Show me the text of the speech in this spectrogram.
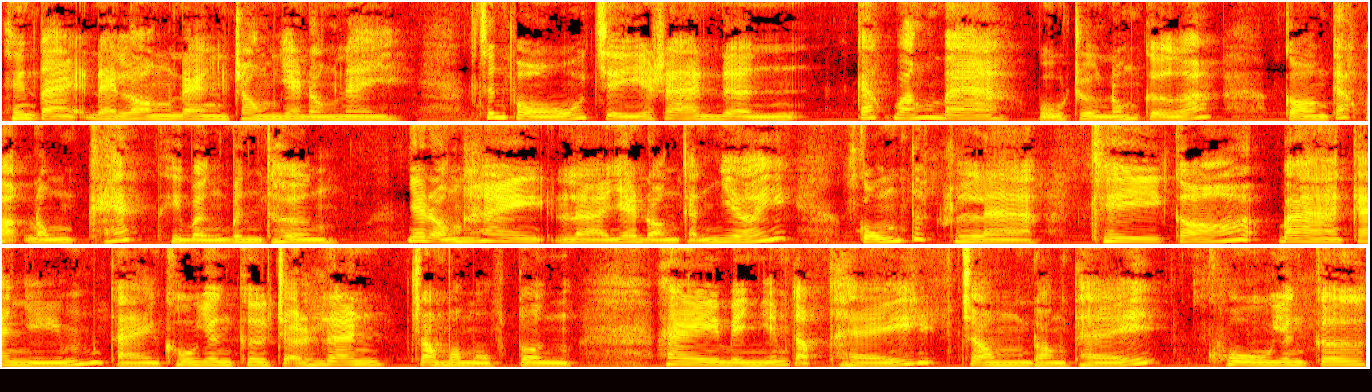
Hiện tại Đài Loan đang trong giai đoạn này. Chính phủ chỉ ra định các quán bar, vũ trường đóng cửa, còn các hoạt động khác thì vẫn bình thường. Giai đoạn 2 là giai đoạn cảnh giới, cũng tức là khi có 3 ca nhiễm tại khu dân cư trở lên trong vòng một tuần hay bị nhiễm tập thể trong đoàn thể khu dân cư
